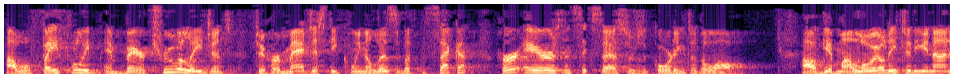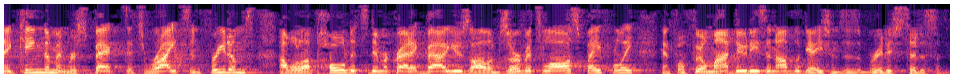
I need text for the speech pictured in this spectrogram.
I will faithfully and bear true allegiance to Her Majesty Queen Elizabeth II, her heirs and successors according to the law. I'll give my loyalty to the United Kingdom and respect its rights and freedoms. I will uphold its democratic values. I'll observe its laws faithfully and fulfill my duties and obligations as a British citizen.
